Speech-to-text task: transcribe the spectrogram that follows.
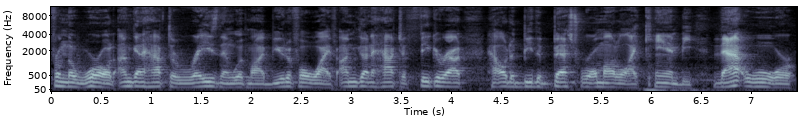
from the world. I'm going to have to raise them with my beautiful wife. I'm going to have to figure out how to be the best role model I can be. That war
